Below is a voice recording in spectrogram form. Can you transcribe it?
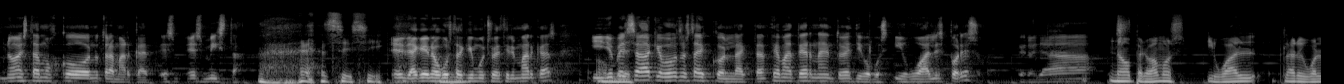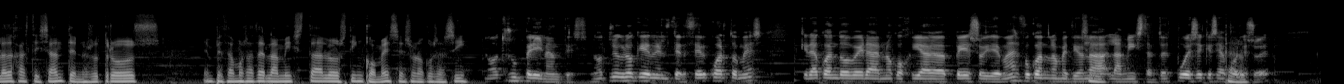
no estamos con otra marca, es, es mixta. sí, sí. Eh, Ya que nos gusta aquí mucho decir marcas. Y yo Hombre. pensaba que vosotros estáis con lactancia materna, entonces digo, pues igual es por eso. Pero ya. No, pero vamos, igual, claro, igual la dejasteis antes. Nosotros empezamos a hacer la mixta a los cinco meses, una cosa así. Nosotros un pelín antes. Nosotros yo creo que en el tercer, cuarto mes, que era cuando Vera no cogía peso y demás, fue cuando nos metieron Sí. la, la mixta. Entonces puede ser que sea por Claro. eso, ¿eh? Ya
